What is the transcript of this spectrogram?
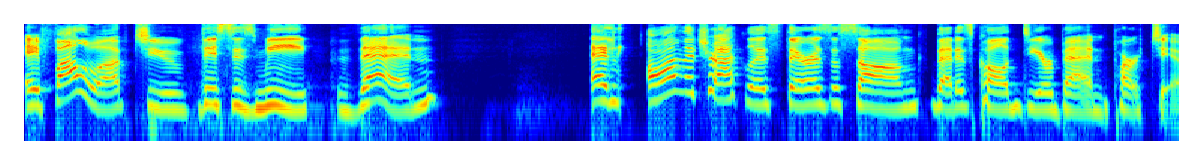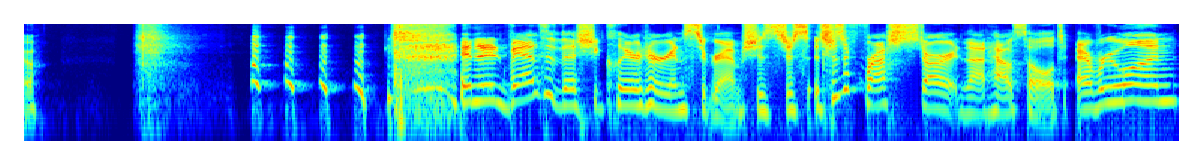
a follow up to This Is Me Then. And on the track list, there is a song that is called Dear Ben Part Two. In advance of this, she cleared her Instagram. She's just it's just a fresh start in that household. Everyone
